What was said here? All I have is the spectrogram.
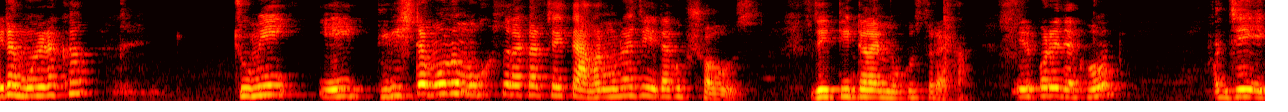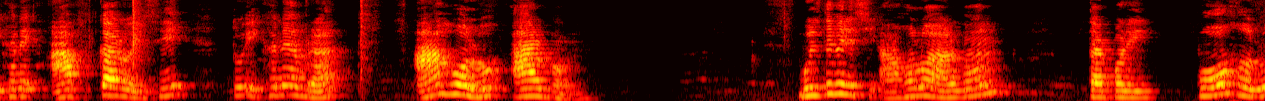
এটা মনে রাখা, তুমি এই তিরিশটা মৌল মুখস্থ রাখার চাইতে আমার মনে হয় যে এটা খুব সহজ, যে তিনটা লাইন মুখস্থ রাখা। এরপরে দেখো যে এখানে আপকা রয়েছে, তো এখানে আমরা আ হলো আর্গন বুঝতে পেরেছি? আ হলো আর্গন তারপরে প হলো,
